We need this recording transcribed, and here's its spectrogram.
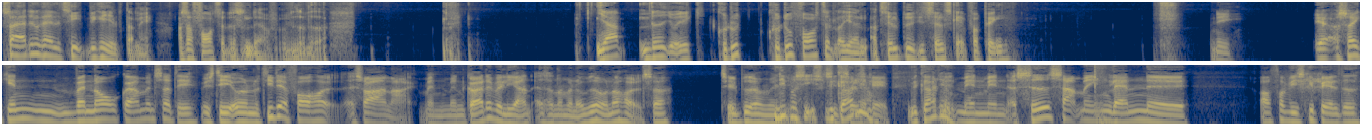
så er det en realitet, vi kan hjælpe dig med. Og så fortsætter det sådan der, videre, videre. Jeg ved jo ikke, kunne du, kunne du forestille dig, Jan, at tilbyde dit selskab for penge? Nej. Ja, og så igen, hvornår gør man så det? Hvis det er under de der forhold, er svaret nej. Men man gør det vel i andre, altså når man er ude at underholde, så tilbyder man Lige præcis, vi gør det jo. selskab. Vi gør det jo. Men, men, men at sidde sammen med en eller anden øh, op fra whiskybæltet,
